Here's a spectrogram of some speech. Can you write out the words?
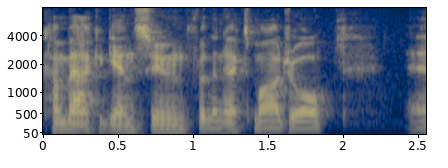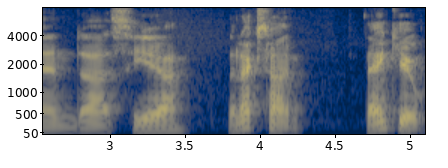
come back again soon for the next module, and uh, see you the next time. Thank you.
